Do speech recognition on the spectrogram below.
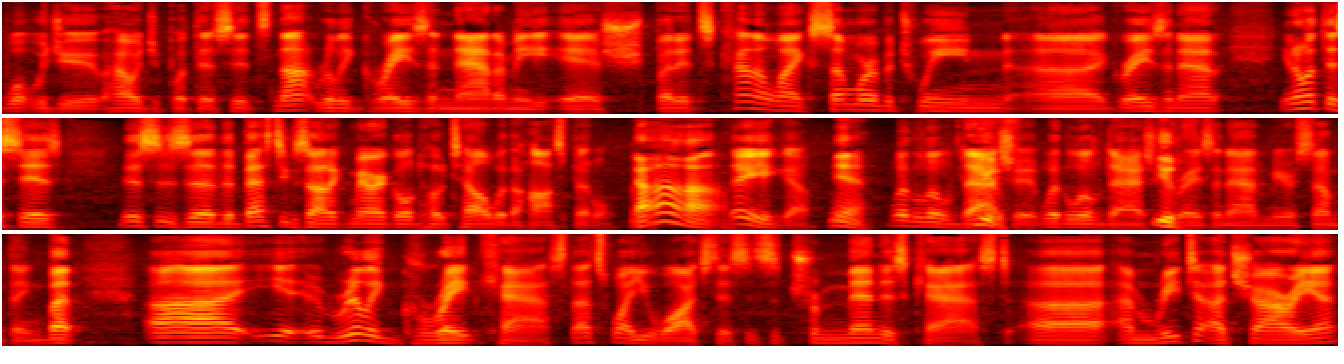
what would you how would you put this it's not really Grey's Anatomy ish but it's kind of like somewhere between uh, Grey's Anatomy you know what this is this is uh, the best exotic marigold hotel with a hospital Ah, there you go Yeah. with a little dash with a little dash of Beautiful. Grey's Anatomy or something but uh, really great cast that's why you watch this it's a tremendous cast uh, Amrita Acharya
